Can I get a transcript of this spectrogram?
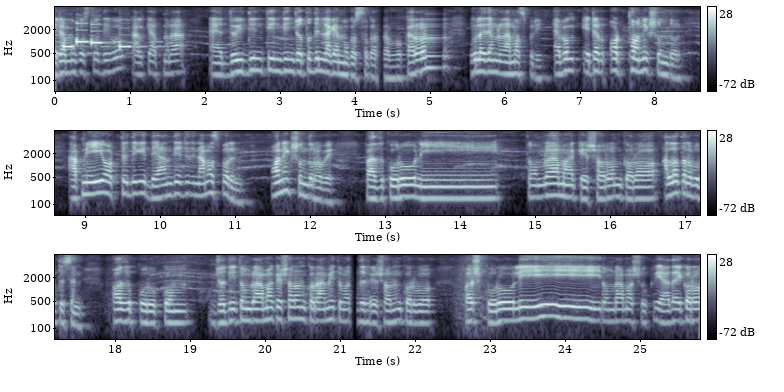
এটা মুখস্থ দিব, কালকে আপনারা দুই দিন, তিন দিন যতদিন লাগে মুখস্থ করাবো। কারণ এগুলো দিয়ে আমরা নামাজ পড়ি এবং এটার অর্থ অনেক সুন্দর। আপনি এই অর্থের দিকে ধ্যান দিয়ে যদি নামাজ পড়েন, অনেক সুন্দর হবে। ফাজ করুনি, তোমরা আমাকে স্মরণ করো। আল্লাহ তালা বলতেছেন অজ করুকুম, যদি তোমরা আমাকে স্মরণ করো, আমি তোমাদেরকে স্মরণ করব। অস্করুলি তোমরা আমার শুক্রিয়া আদায় করো।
